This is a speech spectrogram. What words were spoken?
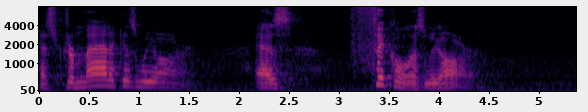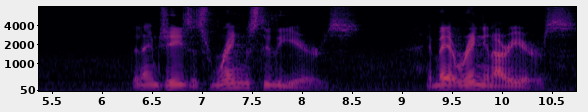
as dramatic as we are, as fickle as we are, the name Jesus rings through the years. And may it ring in our ears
